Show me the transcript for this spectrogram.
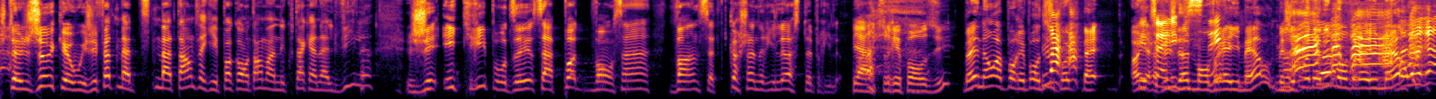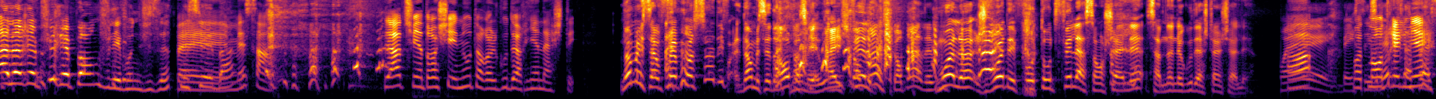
Je te jure que oui. J'ai fait ma petite matante là, qui est pas contente en écoutant Canal Vie. là. J'ai écrit pour dire ça n'a pas de bon sens vendre cette cochonnerie-là à ce prix-là. Puis as-tu répondu? Ben non, elle n'a pas répondu. Pas- Ben, un, il aurait pu je donne mon vrai email, mais j'ai pas donné mon vrai email. Elle aurait, elle aurait pu répondre Voulez-vous une visite, monsieur ben, Hébert? mais sans. Puis là, tu viendras chez nous, tu auras le goût de rien acheter. Non, mais ça vous fait pas ça des fois. Non, mais c'est drôle parce que, Mais oui, hey, je Phil, comprends, je comprends. moi, là, je vois des photos de Phil à son chalet, ça me donne le goût d'acheter un chalet. Ouais, Ah, ben, va c'est te montrer vrai que le ça mien. fait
